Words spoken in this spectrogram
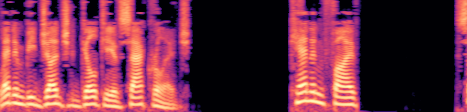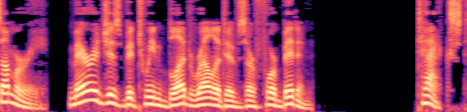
let him be judged guilty of sacrilege. Canon 5 Summary. Marriages between blood relatives are forbidden. Text.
